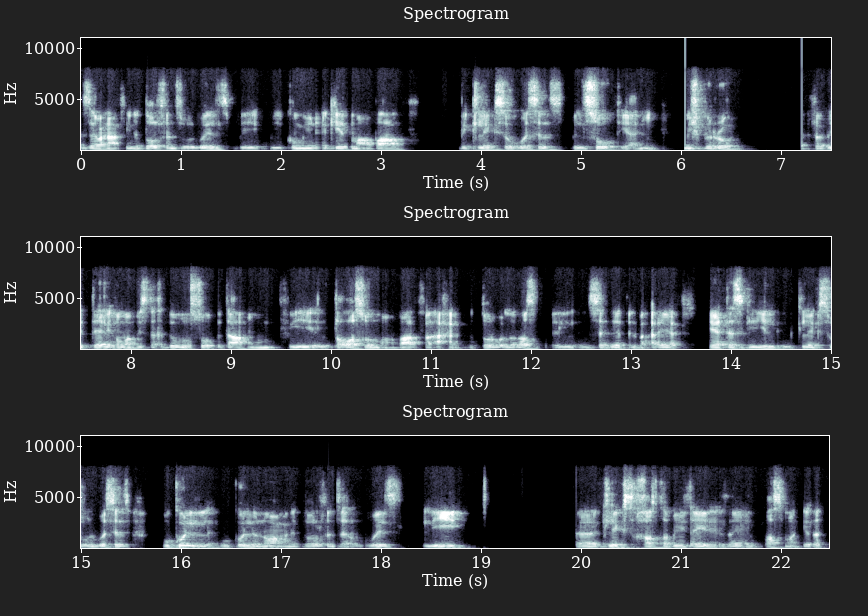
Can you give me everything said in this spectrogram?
زي ما إحنا عارفين ال dolphins وال whales بي communicate مع بعض ب clicks و whistles بالصوت يعني مش بالرؤية. فبالتالي هم بيستخدموا الصوت بتاعهم في التواصل مع بعض. فأحد الطرق لرصد الثدييات البحرية هي تسجيل ال clicks وال whistles. وكل وكل نوع من ال dolphins أو ال whales ليه clicks خاصة بيه زي زي البصمة كده.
